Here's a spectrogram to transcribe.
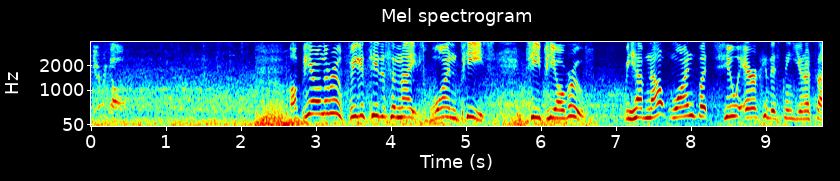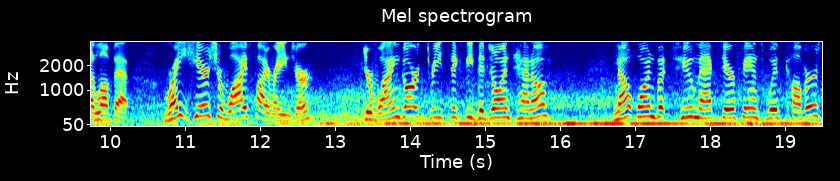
Here we go. Up here on the roof, we can see this a nice one-piece TPO roof. We have not one, but two air conditioning units. I love that. Right here's your Wi-Fi Ranger, your Winegard 360 digital antenna, not one, but two max air fans with covers.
